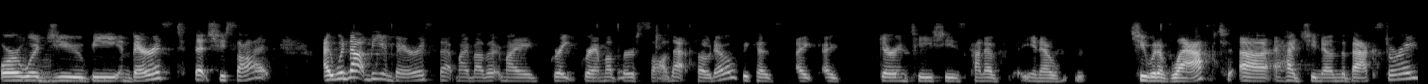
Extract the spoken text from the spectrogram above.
or would mm-hmm. you be embarrassed that she saw it? I would not be embarrassed that my mother, my great grandmother saw that photo because I, I, guarantee she's kind of, you know, she would have laughed uh, had she known the backstory.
